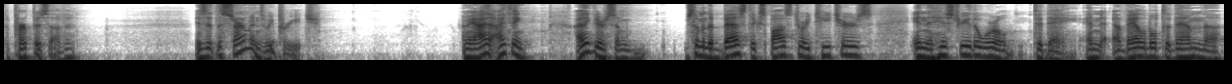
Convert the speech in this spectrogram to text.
the purpose of it. Is it the sermons we preach? I mean, I, I think I think there's some some of the best expository teachers in the history of the world today, and available to them the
